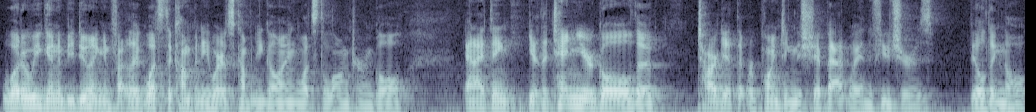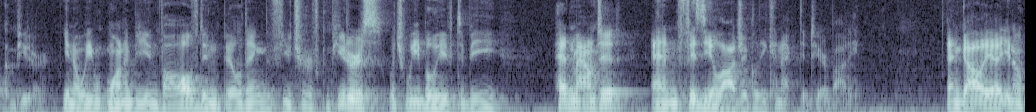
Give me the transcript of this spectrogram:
what are we going to be doing in fact like what's the company where's the company going what's the long-term goal and i think you know the 10 year goal the target that we're pointing the ship at way in the future is building the whole computer you know we want to be involved in building the future of computers which we believe to be head mounted and physiologically connected to your body and galea you know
